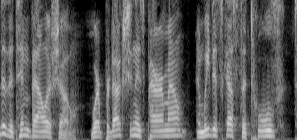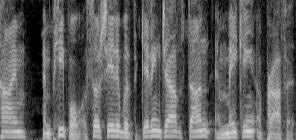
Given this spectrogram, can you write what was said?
to the Tim Fowler Show, where production is paramount and we discuss the tools, time, and people associated with getting jobs done and making a profit.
